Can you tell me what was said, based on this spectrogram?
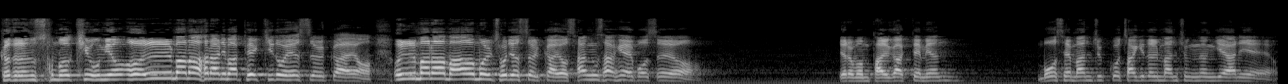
그들은 숨어 키우며 얼마나 하나님 앞에 기도했을까요? 얼마나 마음을 졸였을까요? 상상해 보세요. 여러분 발각되면 모세만 죽고 자기들만 죽는 게 아니에요.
